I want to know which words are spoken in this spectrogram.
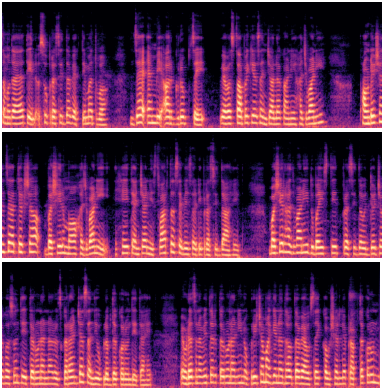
समुदायातील सुप्रसिद्ध व्यक्तिमत्व जे एम बी आर ग्रुपचे व्यवस्थापकीय संचालक आणि हजवानी फाउंडेशनचे अध्यक्ष बशीर म हजवानी हे त्यांच्या निस्वार्थ सेवेसाठी प्रसिद्ध आहेत. बशीर हजवाणी दुबई स्थित प्रसिद्ध उद्योजक असून ते तरुणांना रोजगारांच्या संधी उपलब्ध करून देत आहेत. एवढंच नव्हे तर तरुणांनी नोकरीच्या मागे न धावता व्यावसायिक कौशल्य प्राप्त करून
